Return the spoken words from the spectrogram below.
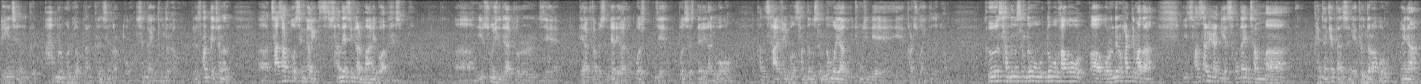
내 인생은 그 아무런 의미가 없다는 그런 생각을 또 생각이 들더라고요. 그래서 한때 저는 어, 자살도 생각이 상당히 생각을 많이 보았게 됐습니다. 어, 이 숭실대학교를 이제 대학 앞에서 내려가지고 버스 이제 버스에서 내려가지고 한 40분 산등성 넘어야 우리 총신대에 갈 수가 있거든요. 그 산등성 넘어, 넘어가고 어, 오른대로 갈 때마다 이 자살이라는 게 상당히 참 어, 괜찮겠다는 생각이 들더라고. 왜냐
